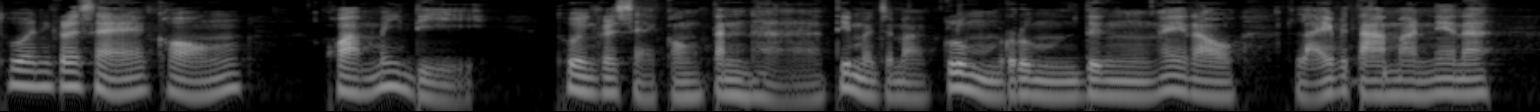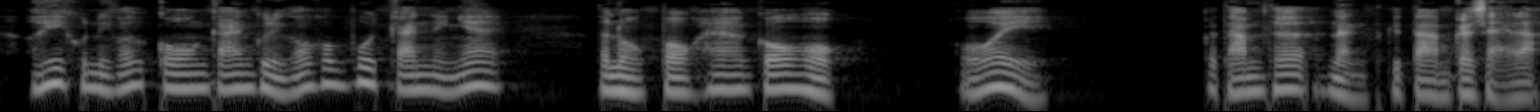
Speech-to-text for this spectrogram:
ทวนกระแสของความไม่ดี ทวนกระแสของตัณหาที่มันจะมากลุ่มรุมดึงให้เราไหลไปตามมันเนี่ยนะเฮ้ยคนหนึ่งเขาโกงกันคนหนึ่งเขาก็พูดกันอย่างเงี้ยตลกโปกฮาโกหกโอ้ย ก็ทำเถอะนั่นคือตามกระแสละ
